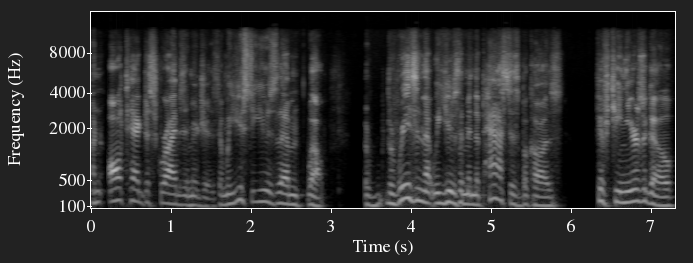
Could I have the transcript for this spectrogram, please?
An alt tag describes images, and we used to use them. Well, the, the reason that we use them in the past is because 15 years ago,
